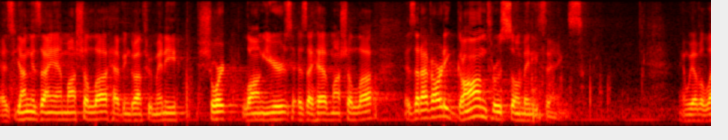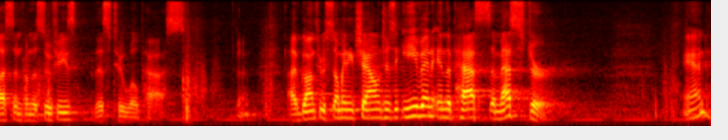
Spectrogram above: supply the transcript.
as young as I am, mashallah, having gone through many short, long years as I have, mashallah, is that I've already gone through so many things. And we have a lesson from the Sufis this too will pass. Okay? I've gone through so many challenges, even in the past semester. And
